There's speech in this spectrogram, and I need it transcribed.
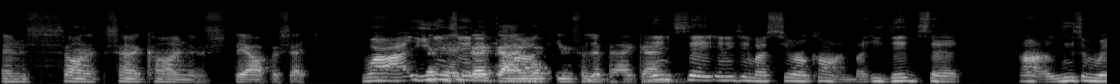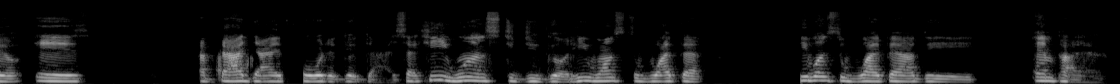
and Son Son Khan is the opposite. Well, he didn't say good guy about, working for the bad guy. He didn't say anything about Syril Karn, but he did say uh, Luthen Rael is a bad guy for the good guys. Like he wants to do good. He wants to wipe out. He wants to wipe out the empire,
